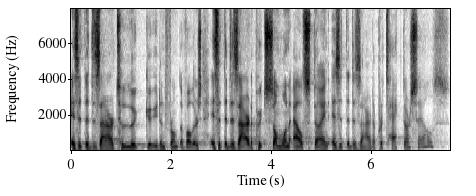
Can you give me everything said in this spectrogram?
Is it the desire to look good in front of others? Is it the desire to put someone else down? Is it the desire to protect ourselves?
